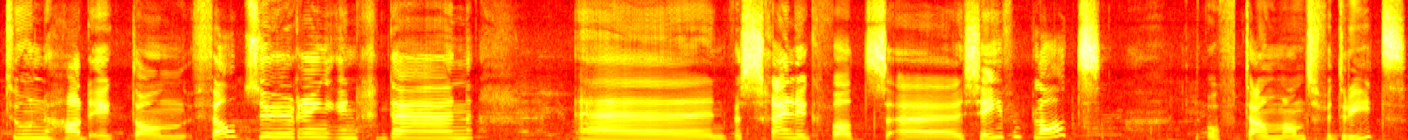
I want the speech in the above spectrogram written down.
toen had ik dan veldzeuring in gedaan. En waarschijnlijk wat eh zevenblad. Of touwmans verdriet.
